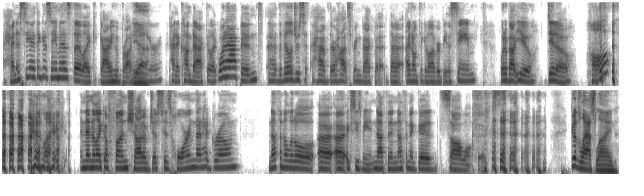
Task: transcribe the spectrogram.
Hennessy, I think his name is, the like guy who brought him Yeah. here, kind of come back. They're like, "What happened?" Uh, the villagers have their hot spring back, but that I don't think it'll ever be the same. What about you? Ditto. Huh? and like, and then like a fun shot of just his horn that had grown. Nothing a little, uh, uh, excuse me, nothing, nothing a good saw won't fix. Good last line.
